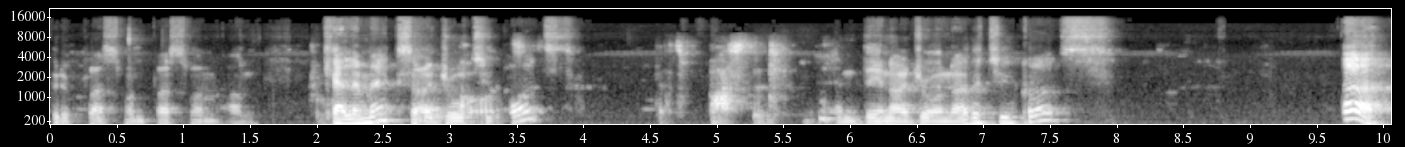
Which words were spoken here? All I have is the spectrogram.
put a plus one, plus one on Kalamax. So I draw two cards, That's busted. and then I draw another two cards. Ah,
